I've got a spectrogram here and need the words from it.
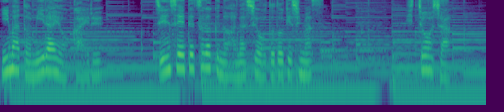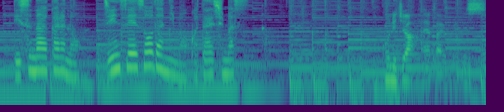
今と未来を変える人生哲学の話をお届けします。視聴者リスナーからの人生相談にもお答えします。こんにちは早川由美です。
